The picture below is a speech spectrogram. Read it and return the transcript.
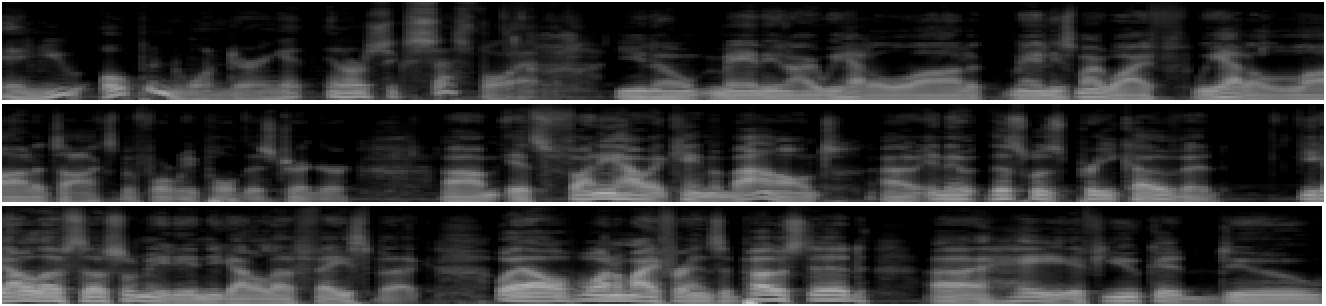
and you opened one during it and are successful at it. You know, Mandy and I, we had a lot of, Mandy's my wife, we had a lot of talks before we pulled this trigger. Um, it's funny how it came about, uh, and it, this was pre COVID. You got to love social media and you got to love Facebook. Well, one of my friends had posted, uh, hey, if you could do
